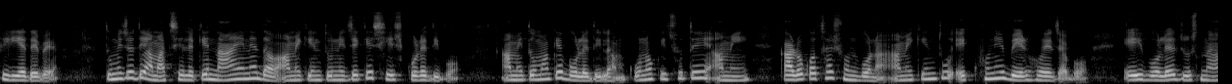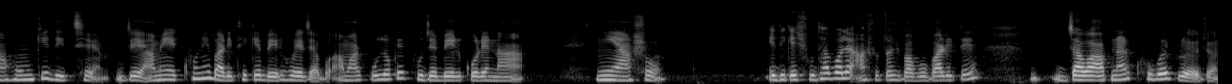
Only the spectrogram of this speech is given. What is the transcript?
ফিরিয়ে দেবে। তুমি যদি আমার ছেলেকে না এনে দাও, আমি কিন্তু নিজেকে শেষ করে দিব। আমি তোমাকে বলে দিলাম, কোনো কিছুতেই আমি কারও কথা শুনব না, আমি কিন্তু এক্ষুনি বের হয়ে যাব। এই বলে জ্যোৎস্না হুমকি দিচ্ছে যে, আমি এক্ষুনি বাড়ি থেকে বের হয়ে যাব, আমার পুলোকে খুঁজে বের করে না, নিয়ে আসো। এদিকে সুধা বলে, আশুতোষ বাবু, বাড়িতে যাওয়া আপনার খুবই প্রয়োজন।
